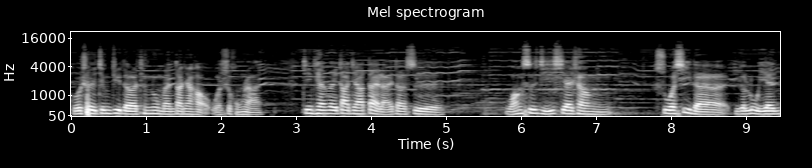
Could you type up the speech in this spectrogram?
国粹京剧的听众们，大家好，我是红然。今天为大家带来的是王思吉先生说戏的一个录音。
